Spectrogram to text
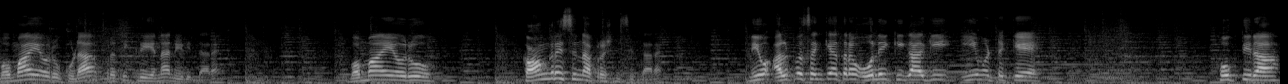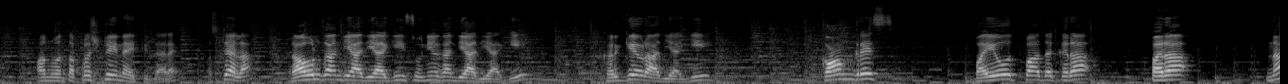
ಬೊಮ್ಮಾಯಿ ಅವರು ಕೂಡ ಪ್ರತಿಕ್ರಿಯೆಯನ್ನ ನೀಡಿದ್ದಾರೆ. ಬೊಮ್ಮಾಯಿ ಅವರು ಕಾಂಗ್ರೆಸ್ಸನ್ನ ಪ್ರಶ್ನಿಸಿದ್ದಾರೆ. ನೀವು ಅಲ್ಪಸಂಖ್ಯಾತರ ಓಲೈಕೆಗಾಗಿ ಈ ಮಟ್ಟಕ್ಕೆ ಹೋಗ್ತೀರಾ ಅನ್ನುವಂಥ ಪ್ರಶ್ನೆಯನ್ನ ಎತ್ತಿದ್ದಾರೆ. ಅಷ್ಟೇ ಅಲ್ಲ, ರಾಹುಲ್ ಗಾಂಧಿ ಆದಿಯಾಗಿ, ಸೋನಿಯಾ ಗಾಂಧಿ ಆದಿಯಾಗಿ, ಖರ್ಗೆ ಅವರ ಆದಿಯಾಗಿ ಕಾಂಗ್ರೆಸ್ ಭಯೋತ್ಪಾದಕರ ಪರನ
